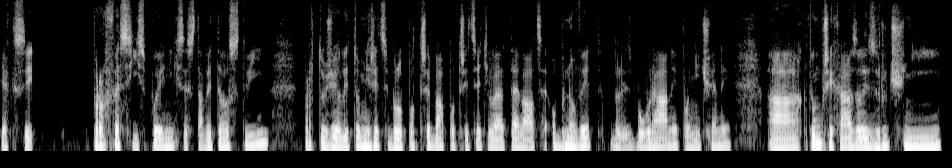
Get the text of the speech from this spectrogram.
jaksi profesí spojených se stavitelstvím, protože Litoměřici bylo potřeba po 30 leté válce obnovit, byly zbourány, poničeny a k tomu přicházeli zruční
